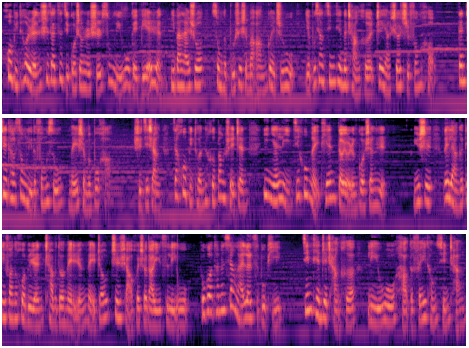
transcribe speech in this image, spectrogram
霍比特人是在自己过生日时送礼物给别人，一般来说送的不是什么昂贵之物，也不像今天的场合这样奢侈丰厚。但这套送礼的风俗没什么不好。实际上，在霍比屯和棒水镇，一年里几乎每天都有人过生日。于是，那两个地方的霍比人差不多每人每周至少会收到一次礼物。不过，他们向来乐此不疲。今天这场合，礼物好得非同寻常。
